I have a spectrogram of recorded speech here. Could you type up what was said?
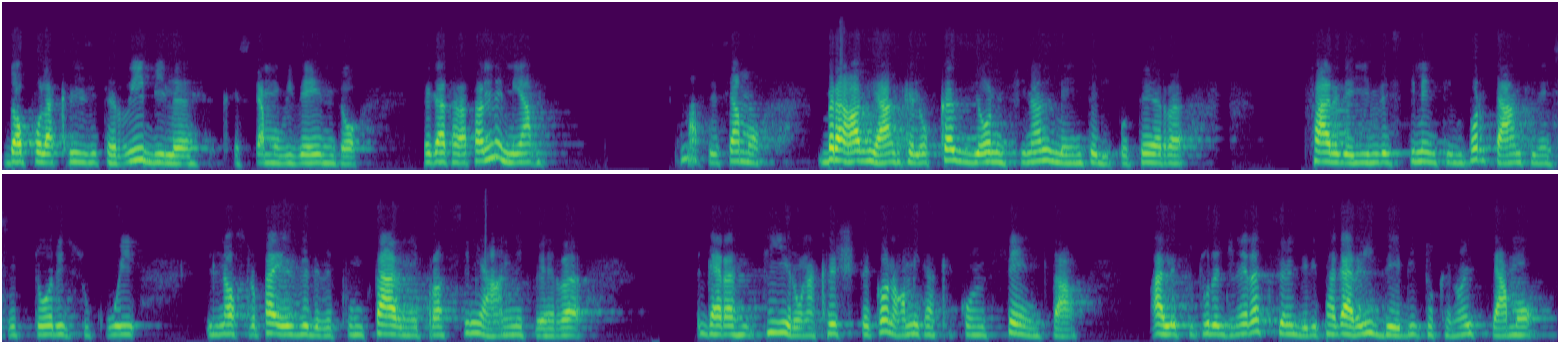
dopo la crisi terribile che stiamo vivendo legata alla pandemia, ma se siamo bravi anche l'occasione finalmente di poter fare degli investimenti importanti nei settori su cui il nostro Paese deve puntare nei prossimi anni per garantire una crescita economica che consenta alle future generazioni di ripagare il debito che noi stiamo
